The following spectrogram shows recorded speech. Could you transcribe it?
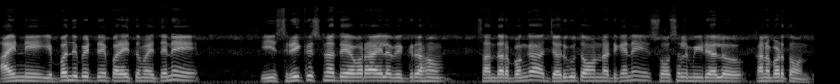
ఆయన్ని ఇబ్బంది పెట్టిన ప్రయత్నం అయితేనే ఈ శ్రీకృష్ణదేవరాయల విగ్రహం సందర్భంగా జరుగుతూ ఉన్నట్టుగానే సోషల్ మీడియాలో కనబడుతోంది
